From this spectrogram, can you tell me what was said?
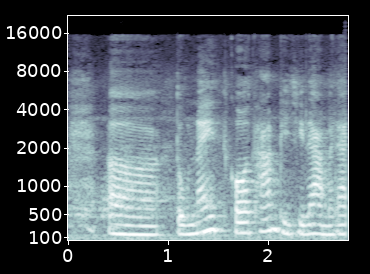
ตรงไหนก็ถามพีจีรามาได้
